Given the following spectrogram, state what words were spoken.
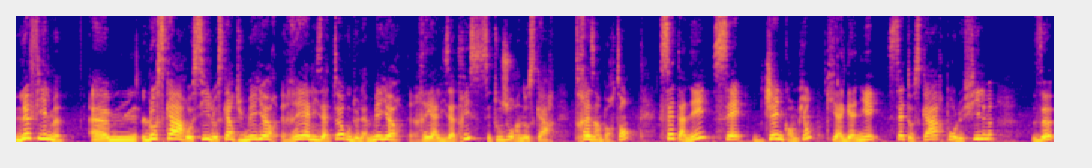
Le film, euh, l'Oscar aussi, l'Oscar du meilleur réalisateur ou de la meilleure réalisatrice, c'est toujours un Oscar très important. Cette année, c'est Jane Campion qui a gagné cet Oscar pour le film The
